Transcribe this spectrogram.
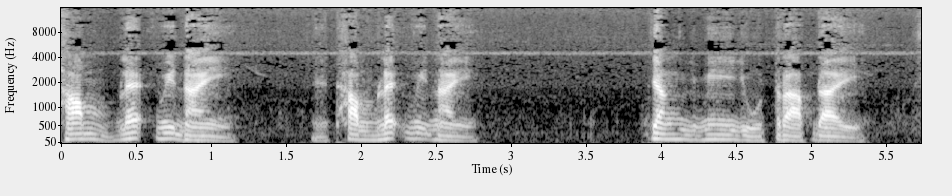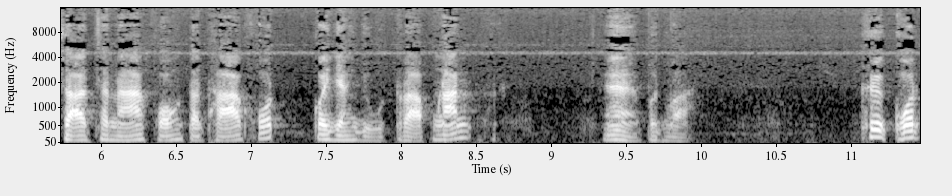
ธรรมและวินัยธรรมและวินัย ยังมีอยู่ตราบใด ศาสนาของตถาคตก็ยังอยู่ตราบนั้นอ่าเป็นว่า คือกฎ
